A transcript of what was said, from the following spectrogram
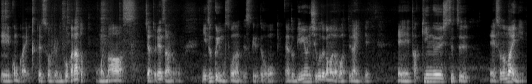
えー今回、とりあえず東京に行こうかなと思います。じゃあ、とりあえずあの、荷造りもそうなんですけれども、あと微妙に仕事がまだ終わってないんで、えーパッキングしつつ、えーその前に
